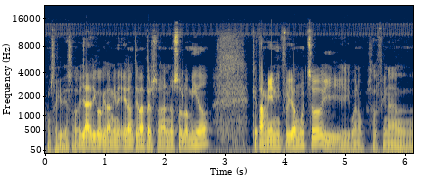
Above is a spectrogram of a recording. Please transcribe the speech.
conseguir eso. Ya digo que también era un tema personal, no solo mío, que también influyó mucho y bueno, pues al final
